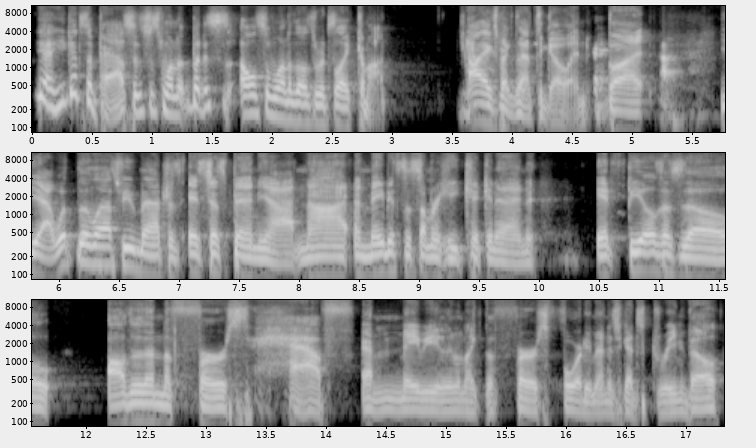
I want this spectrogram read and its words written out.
Yeah, he gets the pass. It's just one of, but it's also one of those where it's like, come on, I expect that to go in. But yeah, with the last few matches, it's just been, yeah, not, and maybe it's the summer heat kicking in. It feels as though, other than the first half and maybe even like the first 40 minutes against Greenville,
